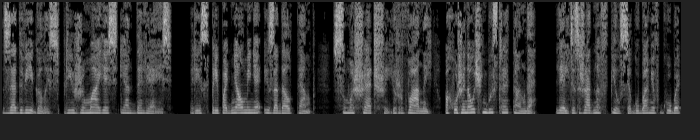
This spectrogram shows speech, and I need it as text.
Задвигалась, прижимаясь и отдаляясь. Рис приподнял меня и задал темп. Сумасшедший, рваный, похожий на очень быстрое танго. Лельдис жадно впился губами в губы,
